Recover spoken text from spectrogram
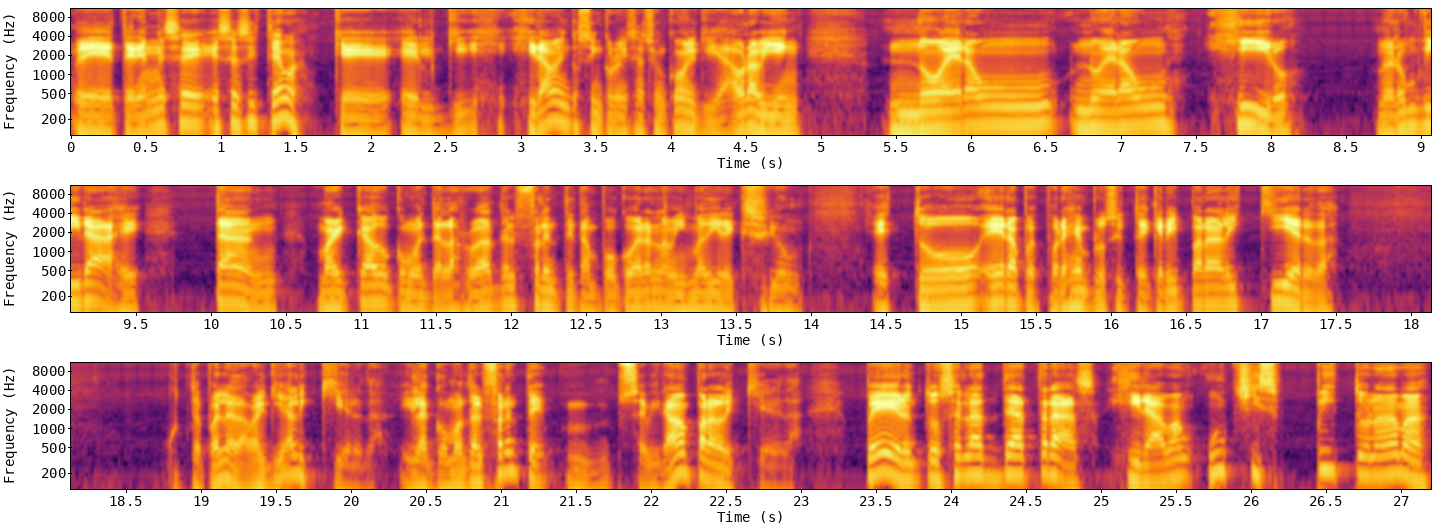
eh, tenían ese, ese sistema que el giraba en sincronización con el guía. Ahora bien, no era un, no era un giro, no era un viraje tan marcado como el de las ruedas del frente y tampoco era en la misma dirección. Esto era, pues, por ejemplo, si usted quería ir para la izquierda, usted pues le daba el guía a la izquierda y las gomas del frente mm, se viraban para la izquierda. Pero entonces las de atrás giraban un chispito nada más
